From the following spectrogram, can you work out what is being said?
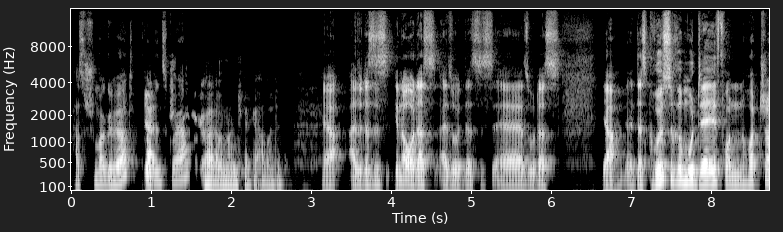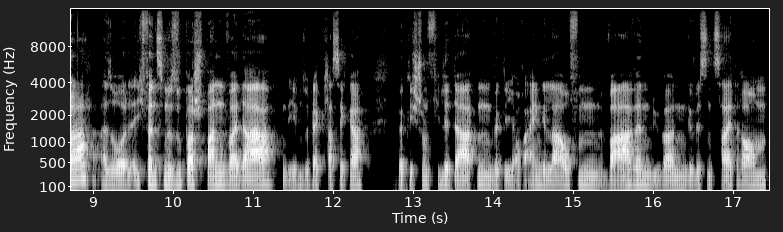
hast du schon mal gehört? Content ja, Square? Schon gehört, aber noch nicht mehr gearbeitet. Ja, also das ist genau das, also das ist äh, so das, ja, das größere Modell von Hotjar. Also ich fand es nur super spannend, weil da eben so der Klassiker wirklich schon viele Daten wirklich auch eingelaufen waren über einen gewissen Zeitraum.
